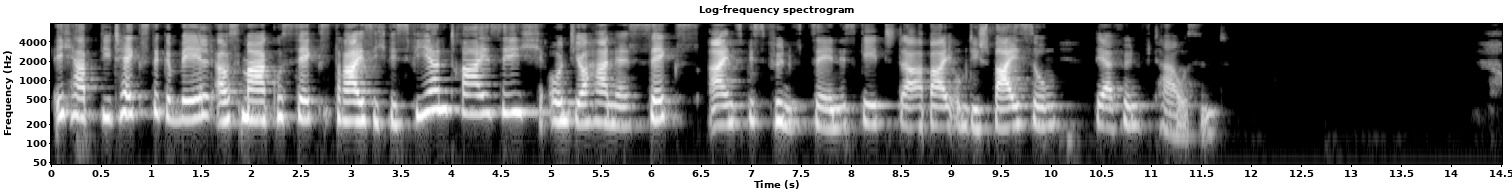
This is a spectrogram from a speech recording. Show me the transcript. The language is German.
Ich habe die Texte gewählt aus Markus 6, 30 bis 34 und Johannes 6, 1 bis 15. Es geht dabei um die Speisung der 5000.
